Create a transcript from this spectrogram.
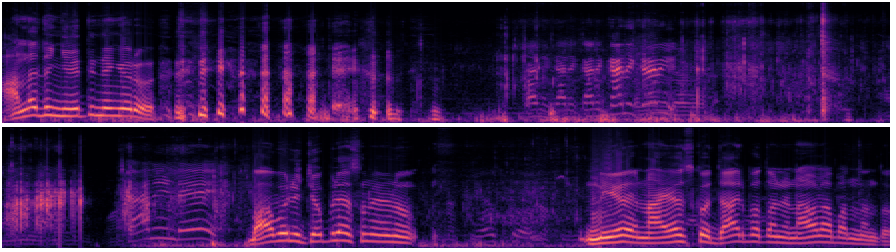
అందది ఇంక ఎత్తింది ఎంగారు బాబు నీ చెప్పులు వేసుకున్నా నేను. నీ నా వేసుకో జారిపోతాను నేను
